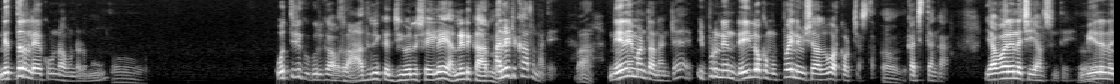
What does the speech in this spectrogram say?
నిద్ర లేకుండా ఉండడము. ఒత్తిడికి గురి కావడం ఆధునిక జీవన శైలి అన్నిటి కారణం. అన్నిటి కారణం అదే. నేనేమంటానంటే ఇప్పుడు నేను డైలీ ఒక ముప్పై నిమిషాలు వర్కౌట్ చేస్తాను ఖచ్చితంగా. ఎవరైనా చేయాల్సిందే. మీరైనా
